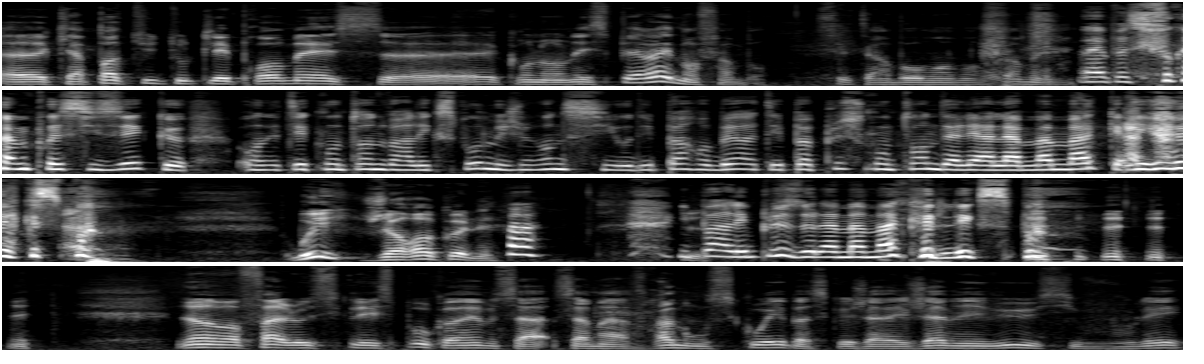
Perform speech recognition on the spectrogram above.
euh, qui n'a pas eu toutes les promesses qu'on en espérait, mais enfin bon. C'était un beau moment quand même. Ouais, parce qu'il faut quand même préciser que on était content de voir l'expo, mais je me demande si au départ Robert était pas plus content d'aller à la Mama qu'aller à l'expo. oui, je reconnais. Il parlait plus de la Mama que de l'expo. Non, enfin, l'expo, quand même, ça, ça m'a vraiment secoué parce que j'avais jamais vu, si vous voulez,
